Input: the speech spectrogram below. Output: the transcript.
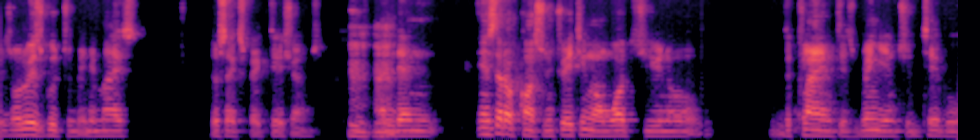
It's always good to minimize those expectations, mm-hmm. and then instead of concentrating on what you know the client is bringing to the table,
